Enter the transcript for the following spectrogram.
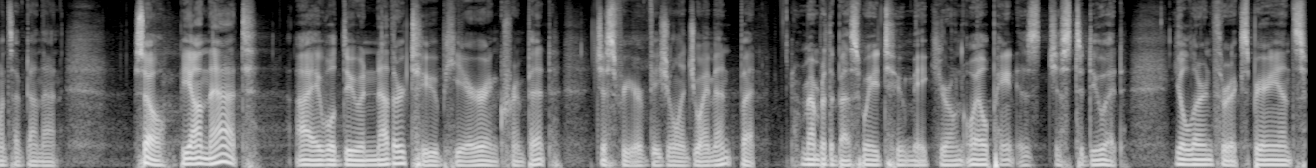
once I've done that. So beyond that, I will do another tube here and crimp it just for your visual enjoyment. But remember, the best way to make your own oil paint is just to do it. You'll learn through experience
